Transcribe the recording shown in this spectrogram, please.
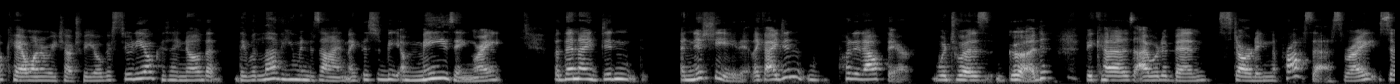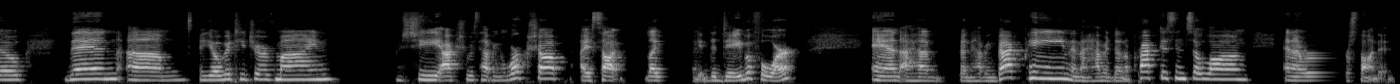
okay, I want to reach out to a yoga studio because I know that they would love human design. Like this would be amazing, right? But then I didn't initiate it. Like I didn't put it out there, which was good because I would have been starting the process, right? So then um, a yoga teacher of mine, she actually was having a workshop. I saw it like the day before, and I have been having back pain and I haven't done a practice in so long. And I responded.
